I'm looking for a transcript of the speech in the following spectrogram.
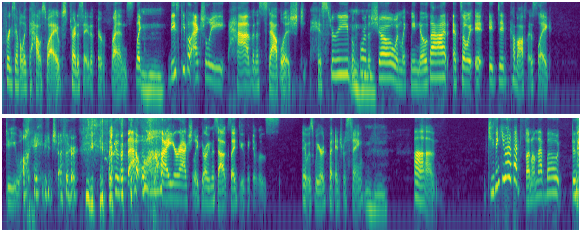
for example, like the housewives try to say that they're friends. Like Mhm. these people actually have an established history before the Mhm. show and like we know that and so it it did come off as like do you all hate each other like is that why you're actually throwing this out because i do think it was it was weird but interesting Mhm. um do you think you would have had fun on that boat did,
